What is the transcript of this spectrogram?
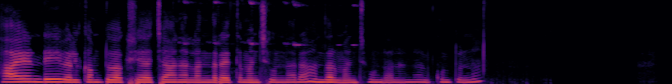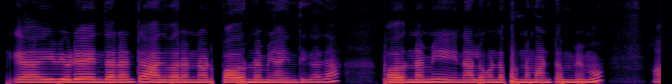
హాయ్ అండి. Welcome to Akshaya channel. అందరైతే అందరు అందరూ మంచిగుండాలని అనుకుంటున్నా. ఇక ఈ వీడియో ఏందనంటే ఆదివారం నాడు పౌర్ణమి అయింది కదా పౌర్ణమి నల్లగొండ పున్నమి అంటాం మేము. ఆ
